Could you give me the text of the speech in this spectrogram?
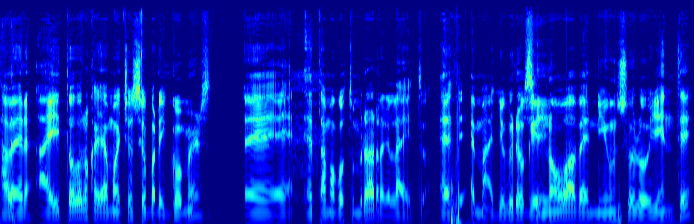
A ver, ahí todo lo que hayamos hecho sobre e-commerce eh, estamos acostumbrados a arreglar esto. Es, más, yo creo que no va a haber ni un solo oyente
